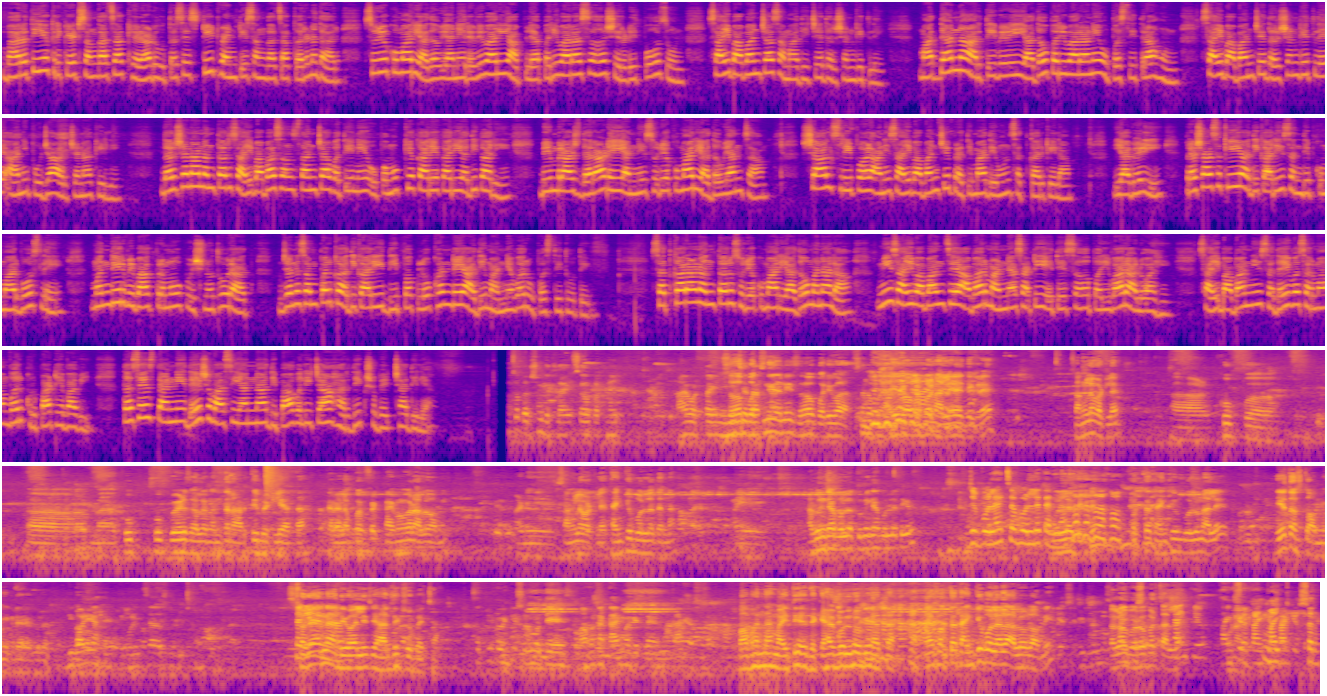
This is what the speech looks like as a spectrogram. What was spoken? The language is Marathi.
भारतीय क्रिकेट संघाचा खेळाडू तसेच टी ट्वेंटी संघाचा कर्णधार सूर्यकुमार यादव याने रविवारी आपल्या परिवारासह शिर्डीत पोहोचून साईबाबांच्या समाधीचे दर्शन घेतले. माध्यान्ह आरतीवेळी यादव परिवाराने उपस्थित राहून साईबाबांचे दर्शन घेतले आणि पूजा अर्चना केली. दर्शनानंतर साईबाबा संस्थांच्या वतीने उपमुख्य कार्यकारी अधिकारी भीमराज दराडे यांनी सूर्यकुमार यादव यांचा शाल श्रीफळ आणि साईबाबांची प्रतिमा देऊन सत्कार केला. यावेळी प्रशासकीय अधिकारी संदीप कुमार भोसले मंदिर विभाग प्रमुख विष्णू थोरात जनसंपर्क अधिकारी दीपक लोखंडे आदी मान्यवर उपस्थित होते. सत्कारानंतर सूर्यकुमार यादव म्हणाला मी साईबाबांचे आभार मानण्यासाठी येथे सहपरिवार आलो आहे. साईबाबांनी सदैव सर्वांवर कृपा ठेवावी. तसेच त्यांनी देशवासियांना दीपावलीच्या हार्दिक शुभेच्छा दिल्या. तुमचं दर्शन घेतलंय सहपत्नी. काय वाटतंय सहपत्नी. आणि सहपरिवार. आई बाबा पण आले आहे तिकडे. चांगलं वाटलं खूप अं, अं, म- खूप खूप वेळ झाल्यानंतर आरती भेटली आता. करायला परफेक्ट टायमावर आलो आम्ही. आणि चांगलं वाटलं थँक्यू बोललं त्यांना. आणि अजून काय बोललं? तुम्ही काय बोललं तिकडे? जे बोलायचं बोलले त्यांना. बोललं तिकडे. फक्त थँक्यू बोलून आले. येत असतो आम्ही इकडे रेग्युलर दिवाळी आहे दिवाळीच्या सगळ्यांना दिवाळीची हार्दिक शुभेच्छा. टी ट्वेंटी सुरू होते. बाबांना काय मागितलंय काय असतं बाबांना माहिती आहे ते काय बोललो मी आता? नाही फक्त थँक्यू बोलायला आलो आम्ही. सगळं बरोबर चाललंय. Thank you thank you thank you sir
